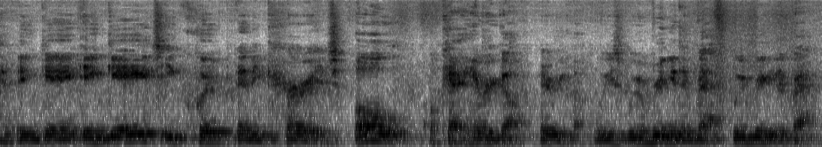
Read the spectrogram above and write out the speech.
engage, engage, equip, and encourage. Oh, okay. Here we go. Here we go. We, we're bringing it back. We're bringing it back.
